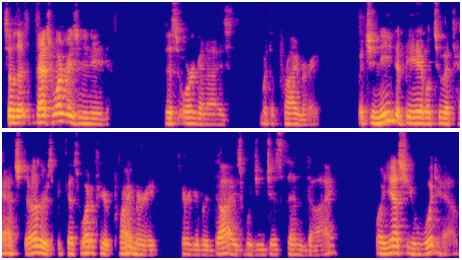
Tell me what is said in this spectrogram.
So that, that's one reason you need this organized with a primary. But you need to be able to attach to others because what if your primary caregiver dies? Would you just then die? Well, yes, you would have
